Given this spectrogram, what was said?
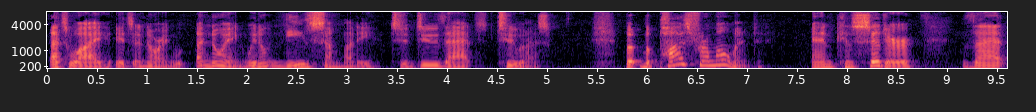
That's why it's annoying. Annoying. We don't need somebody to do that to us. But but pause for a moment and consider that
